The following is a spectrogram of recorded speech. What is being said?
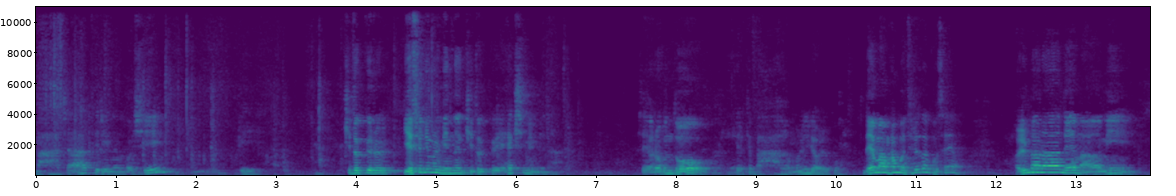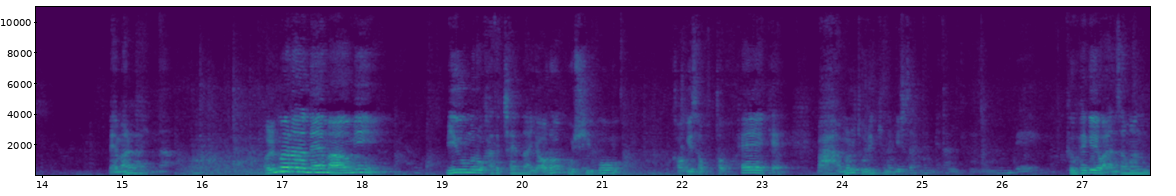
맞아들이는 것이 우리 기독교를 예수님을 믿는 기독교의 핵심입니다. 여러분도 이렇게 마음을 열고 내 마음 한번 들여다 보세요. 얼마나 내 마음이 메말라 있나? 얼마나 내 마음이 미움으로 가득 차 있나 열어보시고 거기서부터 회개, 마음을 돌이키는 게 시작됩니다. 그 회개의 완성은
